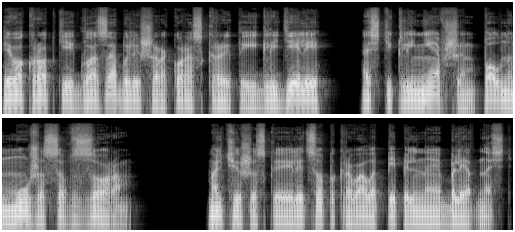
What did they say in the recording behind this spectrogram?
Его кроткие глаза были широко раскрыты и глядели остекленевшим, полным ужаса взором. Мальчишеское лицо покрывало пепельная бледность,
